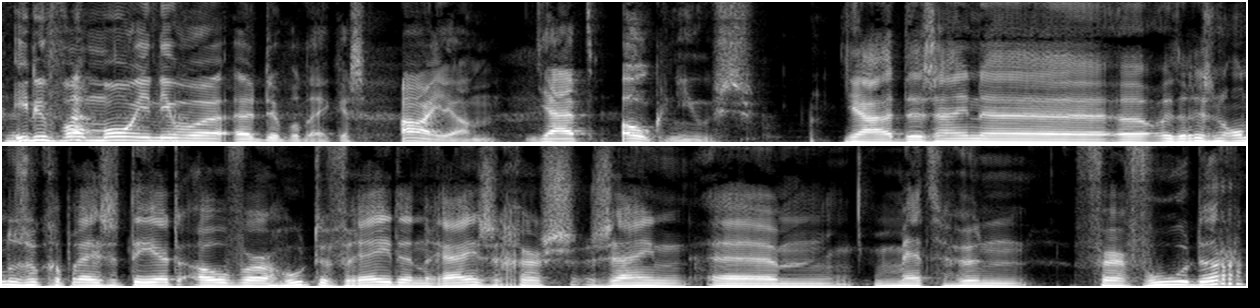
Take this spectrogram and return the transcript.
In ieder geval mooie nieuwe eh, dubbeldekkers. Arjan, jij hebt ook nieuws. Ja, er, zijn, eh, eh, er is een onderzoek gepresenteerd over hoe tevreden reizigers zijn ehm, met hun vervoerder.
